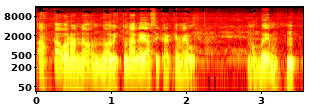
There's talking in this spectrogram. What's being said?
hasta ahora no, no he visto una Legacy Card que me guste. Nos vemos.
